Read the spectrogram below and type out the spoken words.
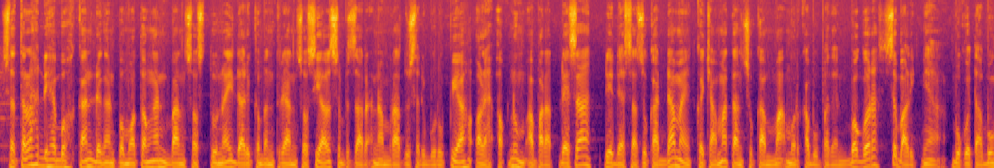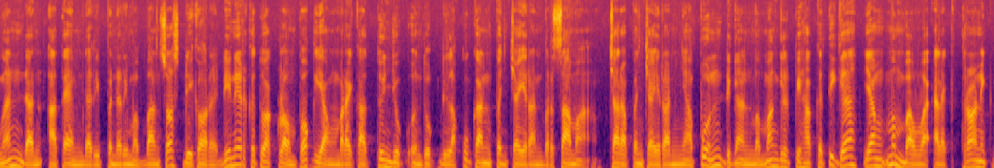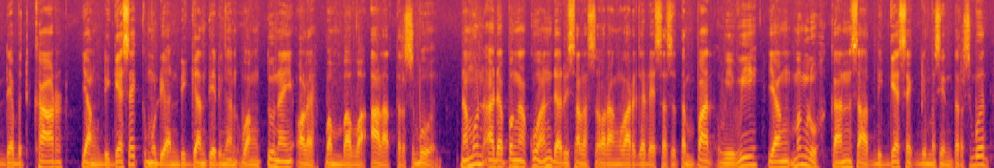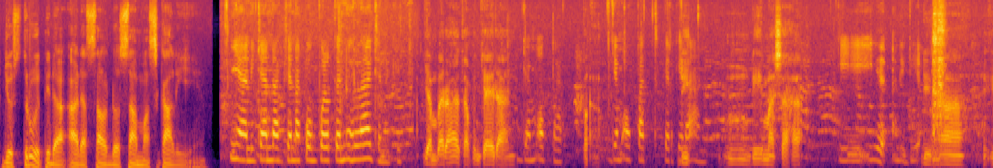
Setelah dihebohkan dengan pemotongan bansos tunai dari Kementerian Sosial sebesar Rp600.000 oleh oknum aparat desa di Desa Sukadamai, Kecamatan Sukamakmur, Kabupaten Bogor, sebaliknya, buku tabungan dan ATM dari penerima bansos dikoordinir ketua kelompok yang mereka tunjuk untuk dilakukan pencairan bersama. Cara pencairannya pun dengan memanggil pihak ketiga yang membawa elektronik debit card yang digesek kemudian diganti dengan uang tunai oleh pembawa alat tersebut. Namun ada pengakuan dari salah seorang warga desa setempat, Wiwi, yang mengeluhkan saat digesek di mesin tersebut justru tidak ada saldo sama sekali. Ya, di canda-canda kumpul ke nela cina gitu. Jam berapa pencairan? Jam opat. Jam opat Di, perkiraan. hmm, di Masaha. Di, iya, di dia. Di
